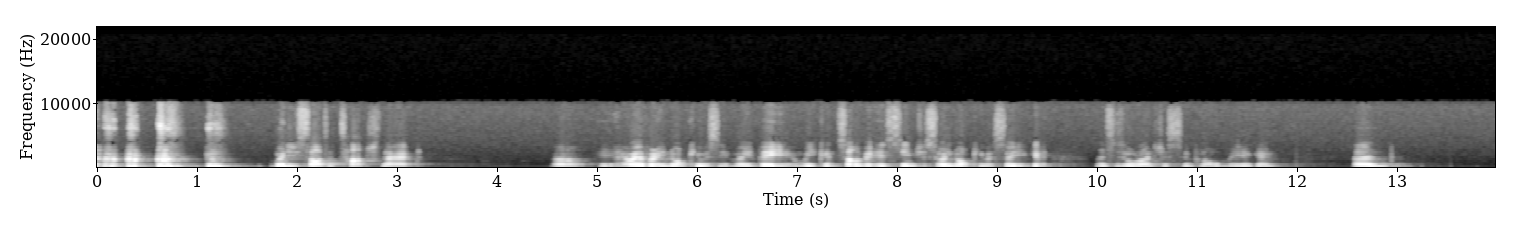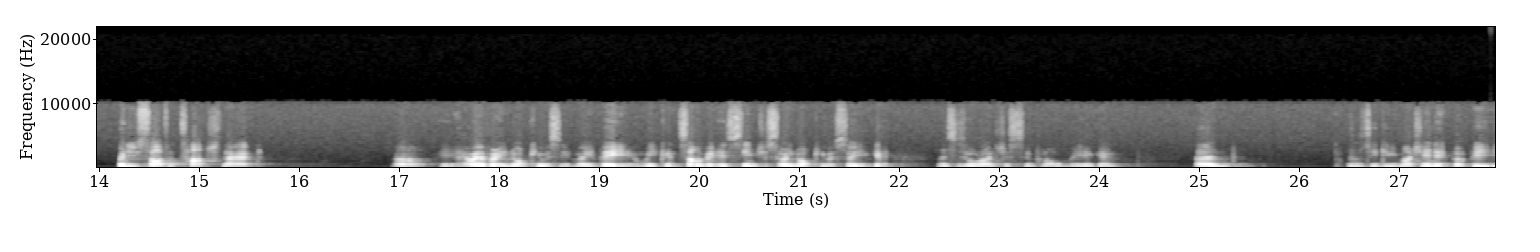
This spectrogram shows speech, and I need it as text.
when you start to touch that, uh, however innocuous it may be, and we can, some of it is, seems just so innocuous, so you get, this is all right, it's just simple old me again. And when you start to touch that, uh, however innocuous it may be, and we can, some of it is, seems just so innocuous, so you get, this is all right, it's just simple old me again. And doesn't seem to be much in it, but be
